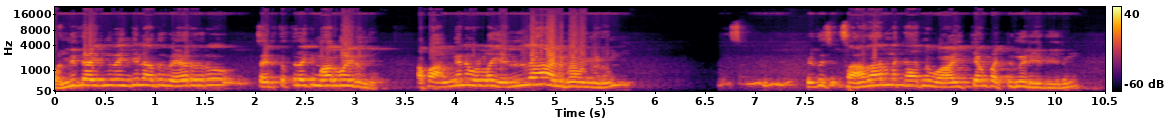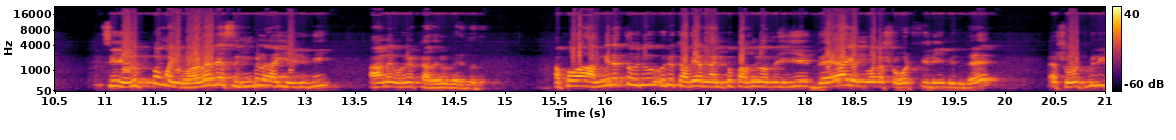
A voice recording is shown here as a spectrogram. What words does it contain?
വന്നില്ലായിരുന്നുവെങ്കിൽ അത് വേറൊരു ചരിത്രത്തിലേക്ക് മാറുമായിരുന്നു. അപ്പം അങ്ങനെയുള്ള എല്ലാ അനുഭവങ്ങളും ഇത് സാധാരണക്കാരന് വായിക്കാൻ പറ്റുന്ന രീതിയിലും എളുപ്പമായി വളരെ സിമ്പിളായി എഴുതി ആണ് ഓരോ കഥകൾ വരുന്നത്. അപ്പോൾ അങ്ങനത്തെ ഒരു ഒരു കഥയാണ് ഞാനിപ്പോൾ പറഞ്ഞു വന്നത് ഈ ദയ എന്ന് ഷോർട്ട് ഫിലിമിന്റെ ഷോർട്ട് ഫിലിം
